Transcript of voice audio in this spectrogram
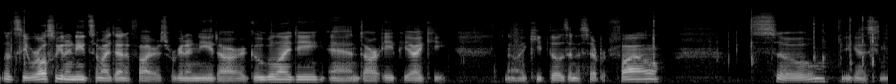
let's see, we're also going to need some identifiers. We're going to need our Google ID and our API key. Now I keep those in a separate file, so you guys can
